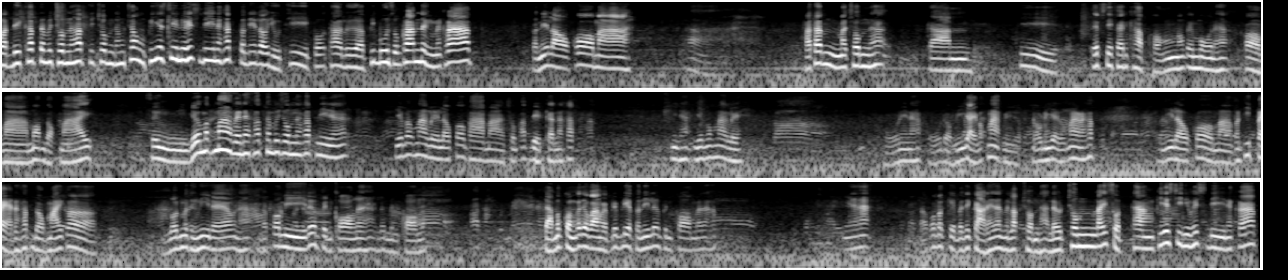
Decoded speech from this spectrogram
สวัสดีครับท่านผู้ชมนะครับที่ชมทางช่อง PSG New HD นะครับ ตอนนี้เราอยู่ที่โปะท่าเรือพิบูลสงครามหนึ่งนะครับ ตอนนี้เราก็มาาพาท่านมาชมนะฮะการที่ FC แฟนคลับของน้องแตงโมนะฮะก็มามอบดอกไม้ ซึ่งเยอะมาก ๆ เลยนะครับท่านผู้ชมนะครับนี่นะฮะเยอะมากๆเลยเราก็พามาชมอัปเดตกันนะครับนี่นะฮะเยอะมากๆเลย ก็ โอ้โหนี่นะฮะโอ้โห ดอกนี้ใหญ่มากๆนี่ดอกนี้ใหญ่มากๆนะครับ วันนี้เราก็มาวันที่ 8 นะครับ ดอกไม้ก็ล้นมาถึงนี่แล้วนะฮะ แล้วก็มีเริ่มเป็นกองแล้วฮะ เริ่มเป็นกองแล้วทางคุณแม่นะจากเมื่อก่อนก็จะวางแบบเรียบๆ ตอนนี้เริ่มเป็นกองแล้วนะครับผมไทยนี่นะฮะ เราก็มาเก็บบรรยากาศให้ท่านไปรับชมนะฮะเดี๋ยวชมไลฟ์สดทาง PSG New HD นะครับ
